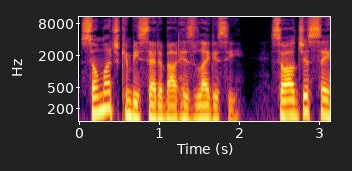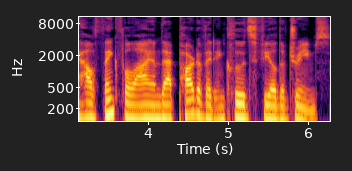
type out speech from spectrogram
so much can be said about his legacy, so I'll just say how thankful I am that part of it includes Field of Dreams.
